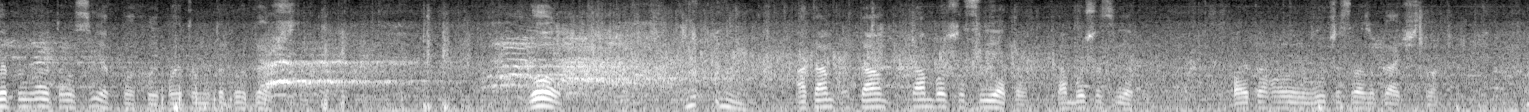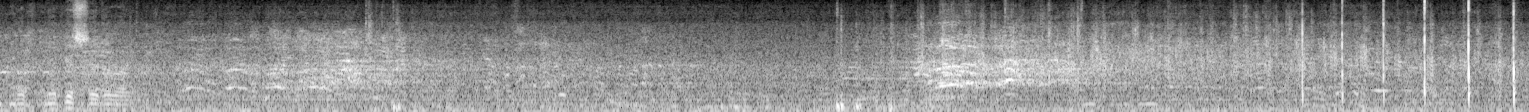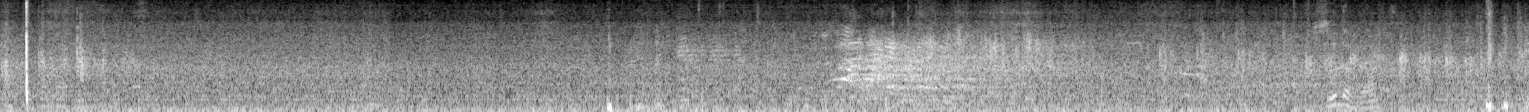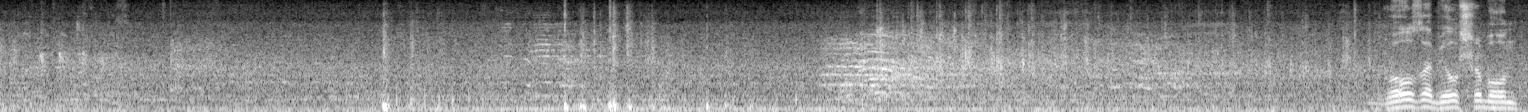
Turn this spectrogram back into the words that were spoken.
это у этого свет плохой, поэтому такое качество. Гол. А там, там, там больше света. Там больше света. Поэтому лучше сразу качество. На- Напиши давай. Сидор, да? Гол забил Шибун.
